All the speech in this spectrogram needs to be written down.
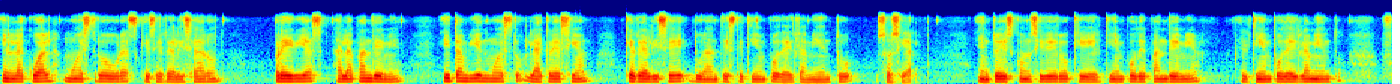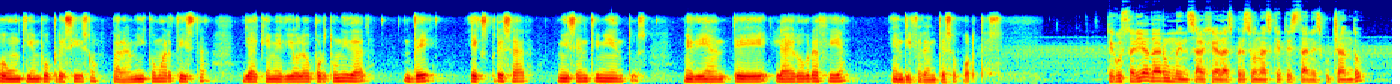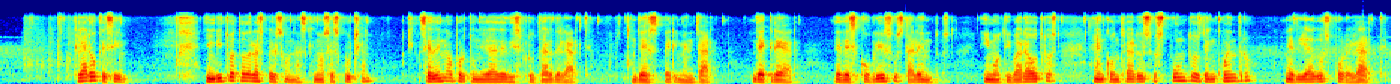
en la cual muestro obras que se realizaron previas a la pandemia y también muestro la creación que realicé durante este tiempo de aislamiento social. Entonces considero que el tiempo de pandemia, el tiempo de aislamiento, fue un tiempo preciso para mí como artista, ya que me dio la oportunidad de expresar mis sentimientos mediante la aerografía en diferentes soportes. ¿Te gustaría dar un mensaje a las personas que te están escuchando? Claro que sí. Invito a todas las personas que nos escuchan se den la oportunidad de disfrutar del arte, de experimentar, de crear, de descubrir sus talentos y motivar a otros a encontrar esos puntos de encuentro mediados por el arte.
